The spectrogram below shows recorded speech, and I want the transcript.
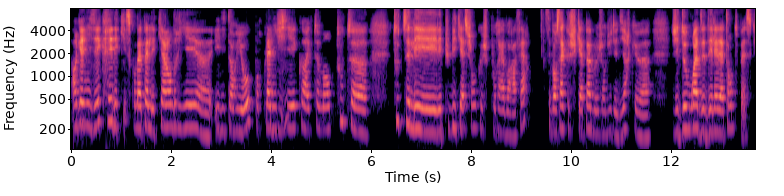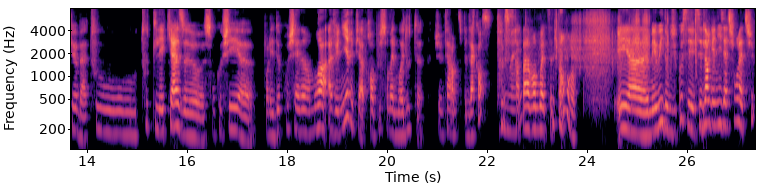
organiser, créer des, ce qu'on appelle les calendriers euh, éditoriaux pour planifier mhm. correctement toutes, toutes les, les, publications que je pourrais avoir à faire. C'est pour ça que je suis capable aujourd'hui de dire que j'ai deux mois de délai d'attente parce que bah, tout, toutes les cases sont cochées pour les deux prochains mois à venir. Et puis après, en plus, on a le mois d'août, je vais me faire un petit peu de vacances. Donc ce ne sera pas avant le mois de septembre. Et, euh, mais oui, donc du coup, c'est de l'organisation là-dessus.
